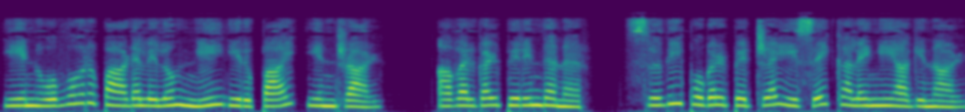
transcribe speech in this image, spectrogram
என் ஒவ்வொரு பாடலிலும் நீ இருப்பாய் என்றாள். அவர்கள் பிரிந்தனர். ஸ்ருதி புகழ்பெற்ற இசை கலைஞியாகினாள்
